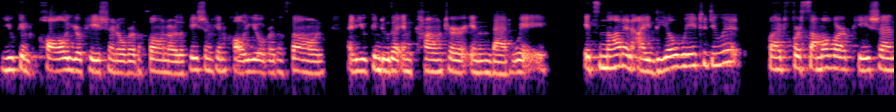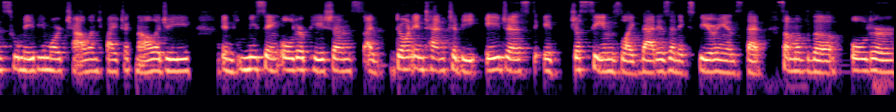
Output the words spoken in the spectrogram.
you can call your patient over the phone or the patient can call you over the phone and you can do the encounter in that way. It's not an ideal way to do it, But for some of our patients who may be more challenged by technology, and me saying older patients, I don't intend to be ageist. It just seems like that is an experience that some of the older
